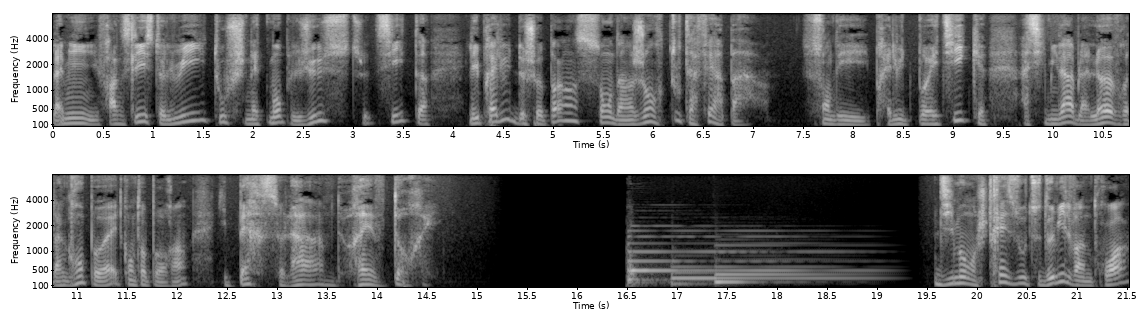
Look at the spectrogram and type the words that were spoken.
L'ami Franz Liszt, lui, touche nettement plus juste, je cite, Les préludes de Chopin sont d'un genre tout à fait à part. Ce sont des préludes poétiques, assimilables à l'œuvre d'un grand poète contemporain qui berce l'âme de rêves dorés. Dimanche 13 août 2023,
